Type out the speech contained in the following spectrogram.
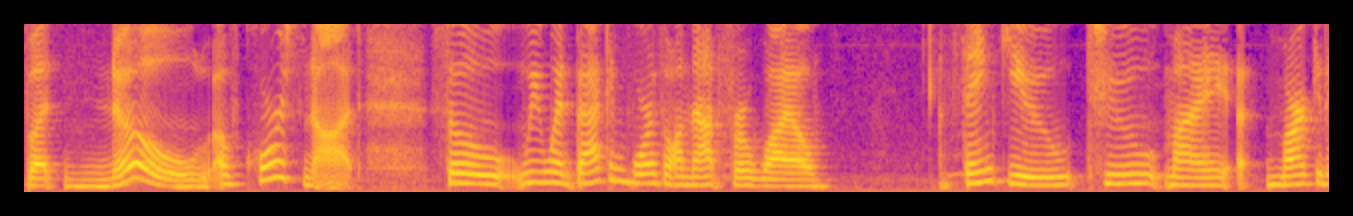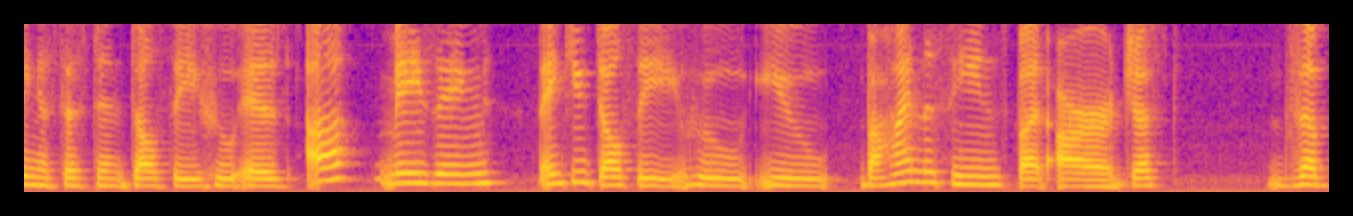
but no, of course not. So we went back and forth on that for a while. Thank you to my uh, marketing assistant, Dulcie, who is amazing. Thank you, Dulcie, who you behind the scenes, but are just the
